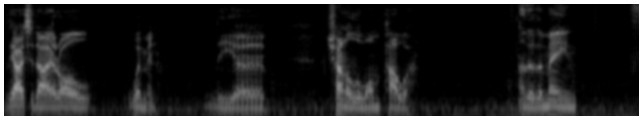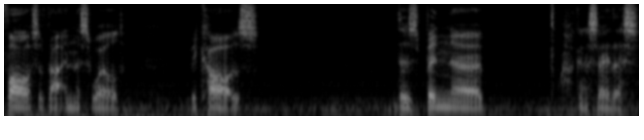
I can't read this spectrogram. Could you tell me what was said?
The Aes Sedai are all women. The uh, channel the one power. And they're the main force of that in this world because there's been uh, how can I say this?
